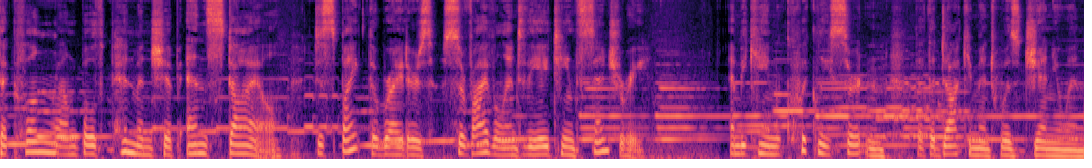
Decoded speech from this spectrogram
that clung round both penmanship and style, despite the writer's survival into the 18th century, and became quickly certain that the document was genuine.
